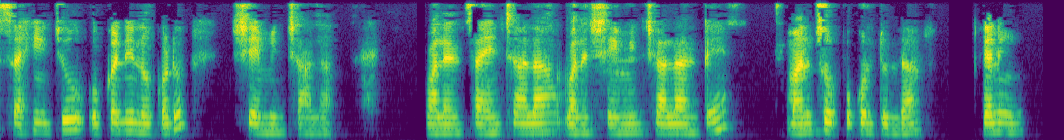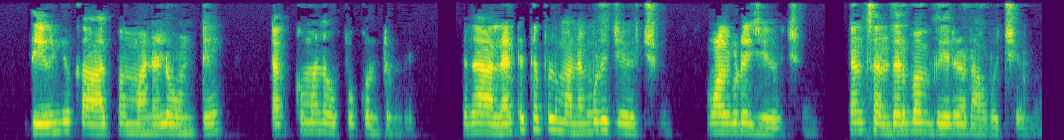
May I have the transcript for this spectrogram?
సహించు ఒకరినొకడు క్షమించాలా? వాళ్ళని సహించాలా? వాళ్ళని క్షమించాలా అంటే మనసు ఒప్పుకుంటుందా? కానీ దేవుని యొక్క ఆత్మ మనలో ఉంటే తక్కువ మన ఒప్పుకుంటుంది. కదా? అలాంటి తప్పులు మనం కూడా చేయొచ్చు వాళ్ళు కూడా చేయొచ్చు. కానీ సందర్భం వేరే రావచ్చేమో.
